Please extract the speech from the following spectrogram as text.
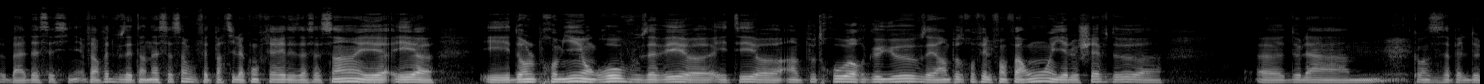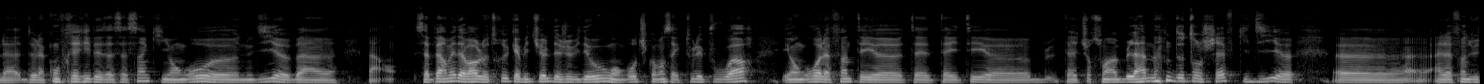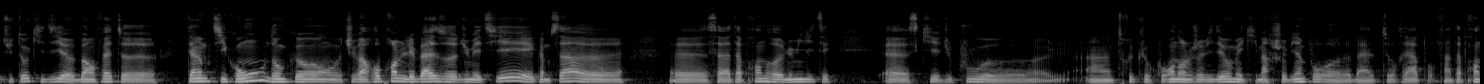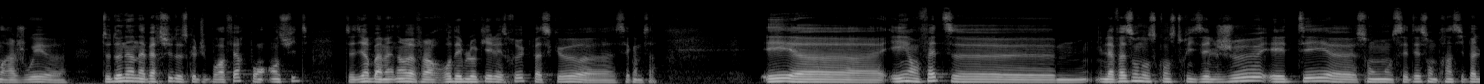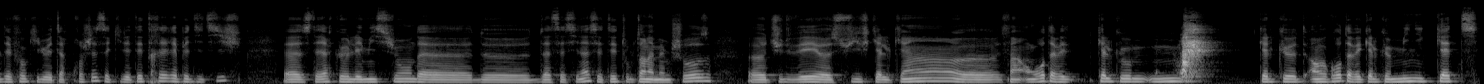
bah, d'assassiner. Enfin, en fait, vous êtes un assassin, vous faites partie de la confrérie des assassins et et euh, et dans le premier, en gros, vous avez euh, été euh, un peu trop orgueilleux, vous avez un peu trop fait le fanfaron, et il y a le chef de euh, de la comment ça s'appelle de la de la confrérie des assassins qui en gros nous dit bah ça permet d'avoir le truc habituel des jeux vidéo où en gros tu commences avec tous les pouvoirs et en gros à la fin t'es euh, t'as été euh, t'as- tu reçois un blâme de ton chef qui dit euh, à la fin du tuto qui dit bah en fait t'es un petit con donc tu vas reprendre les bases du métier et comme ça ça va t'apprendre l'humilité. Ce qui est du coup un truc courant dans le jeu vidéo, mais qui marche bien pour bah, te t'apprendre à jouer, te donner un aperçu de ce que tu pourras faire pour ensuite te dire bah maintenant il va falloir redébloquer les trucs parce que euh, c'est comme ça. Et, euh, et en fait, euh, la façon dont se construisait le jeu était son, c'était son principal défaut qui lui était reproché, c'est qu'il était très répétitif. C'est-à-dire que les missions d'assassinat, c'était tout le temps la même chose. Tu devais suivre quelqu'un. Enfin, en gros, tu avais quelques, quelques, en gros, quelques mini quêtes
